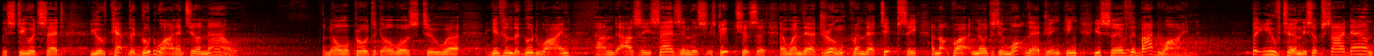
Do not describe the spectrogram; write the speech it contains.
The steward said, You have kept the good wine until now. The normal protocol was to uh, give them the good wine, and as he says in the scriptures, uh, and when they're drunk, when they're tipsy, and not quite noticing what they're drinking, you serve the bad wine. But you've turned this upside down.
